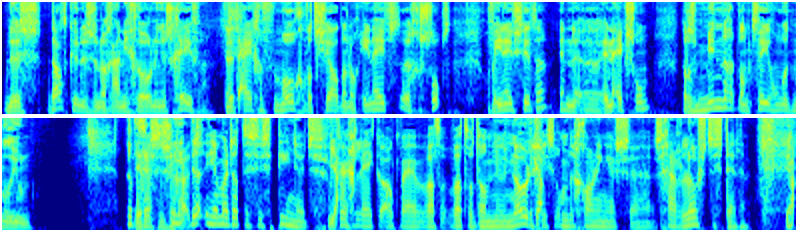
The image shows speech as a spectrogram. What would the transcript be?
Dus dat kunnen ze nog aan die Groningers geven. En het eigen vermogen wat Shell er nog in heeft uh, gestopt, of in heeft zitten, en, en Exxon, dat is minder dan 200 miljoen. Dat de rest is eruit. Ja, maar dat is dus peanuts. Ja. Vergeleken ook bij wat, wat er dan nu nodig ja. is... om de Groningers uh, schadeloos te stellen. Ja.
